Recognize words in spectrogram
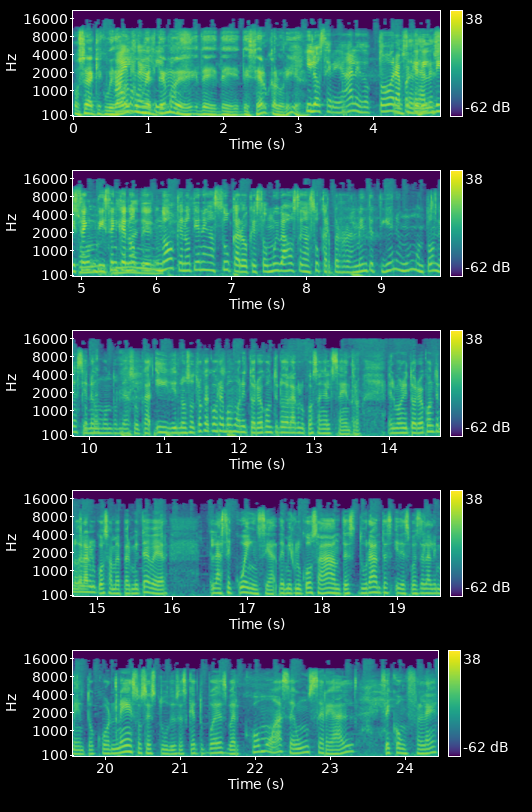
O sea, que cuidado con el tema de, cero calorías. Y los cereales, doctora, porque dicen, dicen que no, no, que no tienen azúcar o que son muy bajos en azúcar, pero realmente tienen un montón de azúcar. Tienen un montón de azúcar. Y nosotros que corremos monitoreo continuo de la glucosa en el centro, el monitoreo continuo de la glucosa me permite ver la secuencia de mi glucosa antes, durante y después del alimento. Con esos estudios es que tú puedes ver cómo hace un cereal, se confle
